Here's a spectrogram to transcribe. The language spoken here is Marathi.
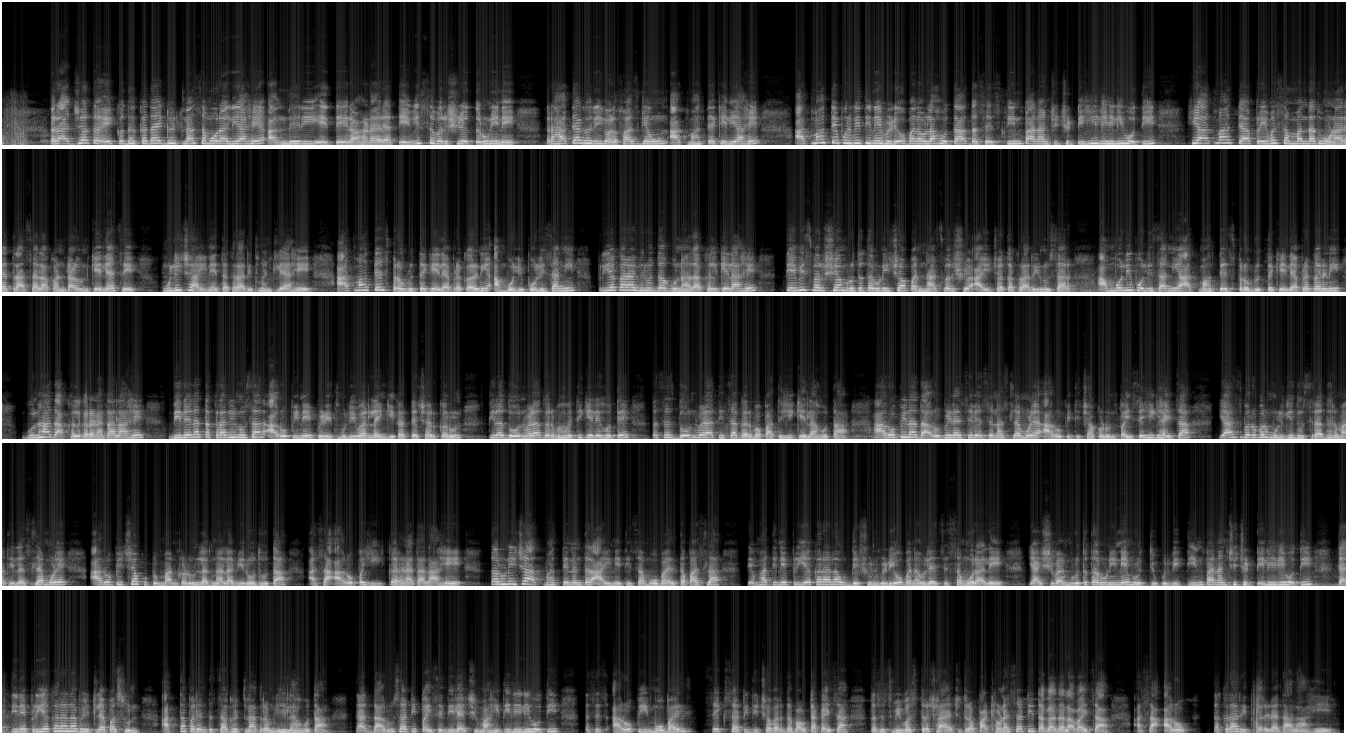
राज्यात एक धक्कादायक घटना समोर आली आहे. अंधेरी येथे राहणाऱ्या तेवीस वर्षीय तरुणीने राहत्या घरी गळफास घेऊन आत्महत्या केली आहे. आत्महत्येपूर्वी तिने व्हिडिओ बनवला होता. तसेच तीन पानांची चिठ्ठीही लिहिली होती. ही आत्महत्या प्रेमसंबंधात होणाऱ्या त्रासाला कंटाळून केल्याचे मुलीच्या आईने तक्रारीत म्हटले आहे. आत्महत्येस प्रवृत्त केल्याप्रकरणी आंबोली पोलिसांनी प्रियकराविरुद्ध गुन्हा दाखल केला आहे. तेवीस वर्षीय मृत तरुणीच्या पन्नास वर्षीय आईच्या तक्रारीनुसार आंबोली पोलिसांनी आत्महत्येस प्रवृत्त केल्याप्रकरणी गुन्हा दाखल करण्यात आला आहे. दिलेल्या तक्रारीनुसार आरोपीने पीडित मुलीवर लैंगिक अत्याचार करून तिला दोन वेळा गर्भवती केले होते. तसेच दोन वेळा तिचा गर्भपातही केला होता. आरोपीला दारू पिण्याचे व्यसन असल्यामुळे आरोपी तिच्याकडून पैसेही घ्यायचा. याचबरोबर मुलगी दुसऱ्या धर्मातील असल्यामुळे आरोपीच्या कुटुंबांकडून लग्नाला विरोध होता असा आरोपही करण्यात आला आहे. तरुणीच्या आत्महत्येनंतर आईने तिचा मोबाईल तपासला. तेव्हा तिने प्रियकराला उद्देशून व्हिडिओ बनवल्याचे समोर आले. याशिवाय मृत तरुणीने मृत्यूपूर्वी तीन पानांची चिठ्ठी लिहिली होती. त्यात तिने प्रियकराला भेटल्यापासून आत्तापर्यंतचा घटनाक्रम लिहिला होता. त्यात दारूसाठी पैसे दिल्याची माहिती लिहिली होती. तसेच आरोपी मोबाईल सेक्ससाठी तिच्यावर दबाव टाकायचा. तसेच विवस्त्र छायाचित्र पाठवण्यासाठी तगादा लावायचा असा आरोप तक्रारीत करण्यात आला आहे.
